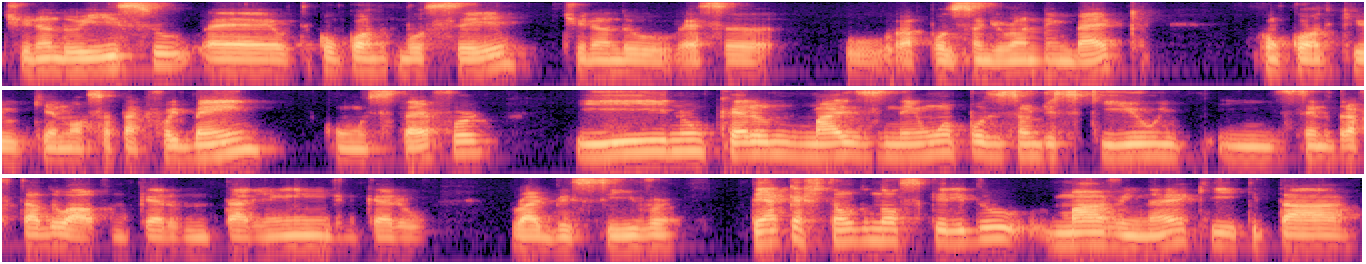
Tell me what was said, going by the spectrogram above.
tirando isso, é, eu concordo com você, tirando essa o, a posição de running back. Concordo que, que o nosso ataque foi bem com o Stafford e não quero mais nenhuma posição de skill em, em sendo draftado alto. Não quero tight não quero wide receiver. Tem a questão do nosso querido Marvin, né, que que está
